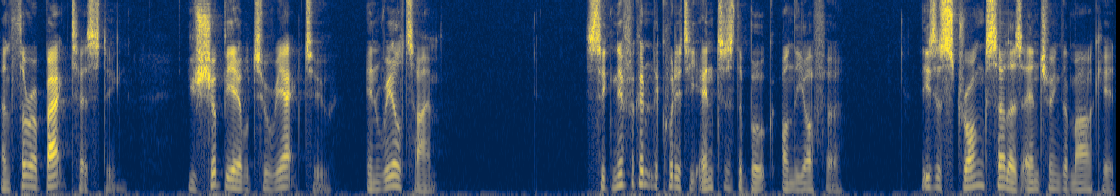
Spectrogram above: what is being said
and thorough backtesting, you should be able to react to in real time. Significant liquidity enters the book on the offer. These are strong sellers entering the market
